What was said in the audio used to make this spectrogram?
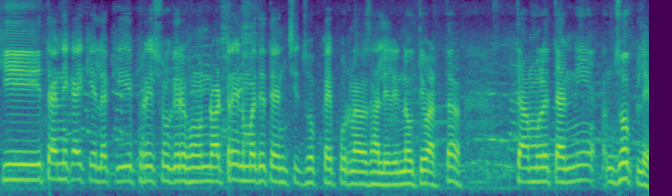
की त्यांनी काय केलं की फ्रेश वगैरे होऊन ट्रेनमध्ये त्यांची झोप काही पूर्ण झालेली नव्हती वाटतं. त्यामुळे त्यांनी झोपले.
